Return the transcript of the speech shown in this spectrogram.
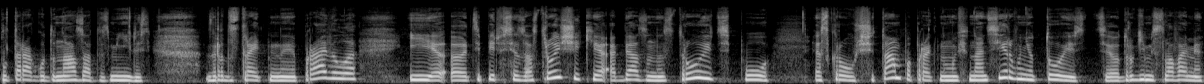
полтора года назад изменились градостроительные правила, и э, теперь все застройщики обязаны строить по эскроу счетам, по проектному финансированию, то есть, э, другими словами,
